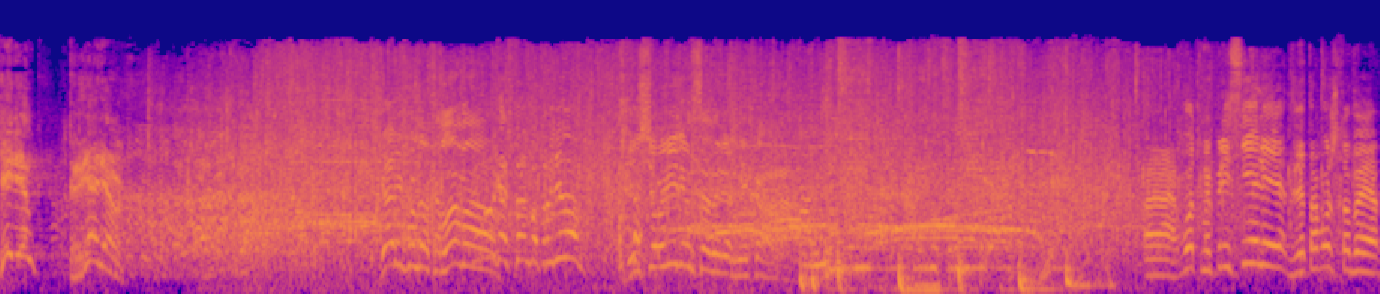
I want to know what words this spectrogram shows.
Хидинг, тренер. Гарик Бундархарлама. Каштан Батрудинов. Еще увидимся наверняка. А, вот мы присели для того, чтобы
